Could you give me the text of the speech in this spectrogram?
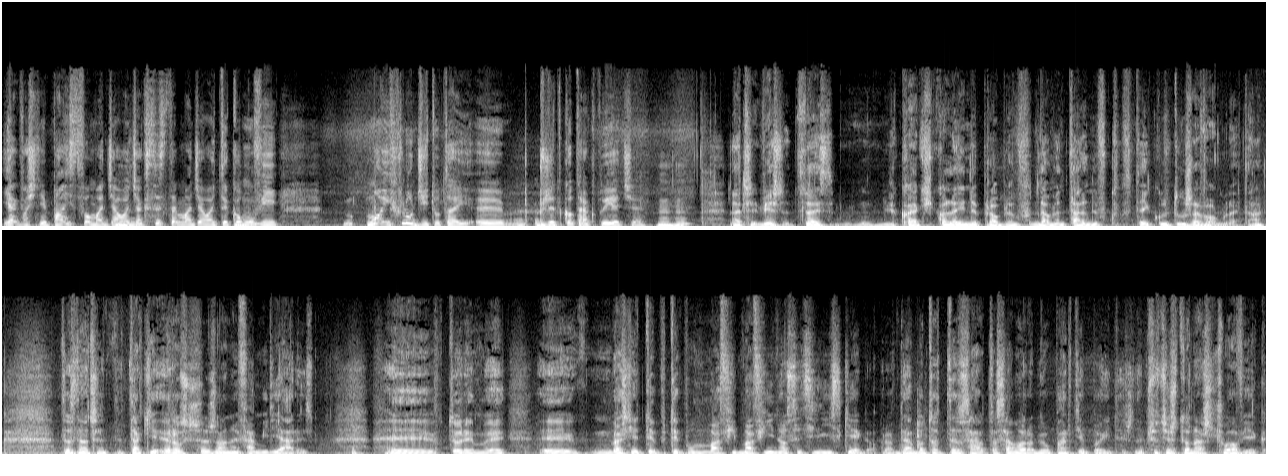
jak właśnie państwo ma działać, jak system ma działać, tylko mówi, "M- moich ludzi tutaj y, brzydko traktujecie. Znaczy, wiesz, to jest jakiś kolejny problem fundamentalny w, w tej kulturze w ogóle, tak? To znaczy taki rozszerzony familiaryzm, yy, w którym yy, yy, właśnie typ, typu mafi, mafijno-sycylijskiego, prawda? Bo to, to, to samo robią partie polityczne. Przecież to nasz człowiek,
